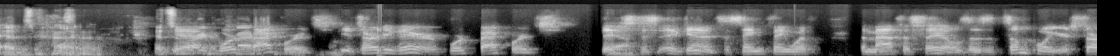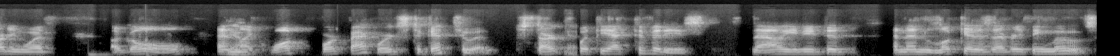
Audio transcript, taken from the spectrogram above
Ed's point. It's a yeah, very work practical- backwards. It's already there. Work backwards. It's just, again, it's the same thing with the math of sales. Is at some point you're starting with a goal and Yeah. like walk work backwards to get to it. Start Yeah. with the activities. Now you need to, and then look at as everything moves.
